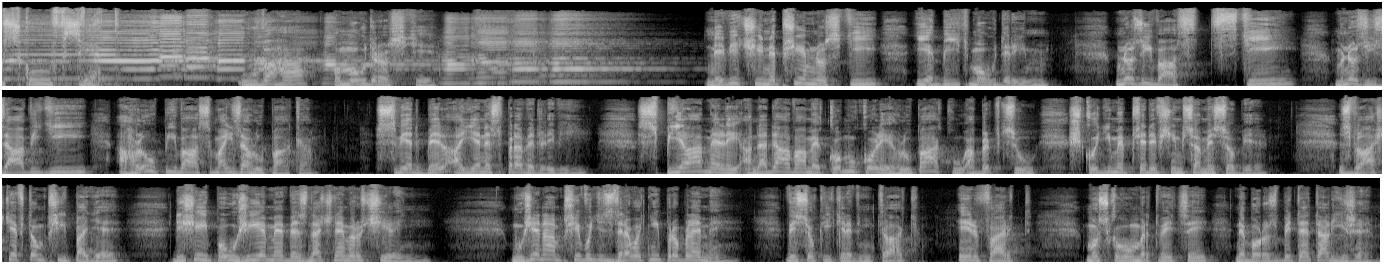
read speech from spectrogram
Fouskův svět. Úvaha o moudrosti. Největší nepříjemností je být moudrým. Mnozí vás ctí, mnozí závidí a hloupí vás mají za hlupáka. Svět byl a je nespravedlivý. Spíláme-li a nadáváme komukoli hlupáků a blbců, škodíme především sami sobě. Zvláště v tom případě, když jej použijeme ve značném rozčílení. Může nám přivodit zdravotní problémy, vysoký krevní tlak, infarkt, mozkovou mrtvici nebo rozbité talíře.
